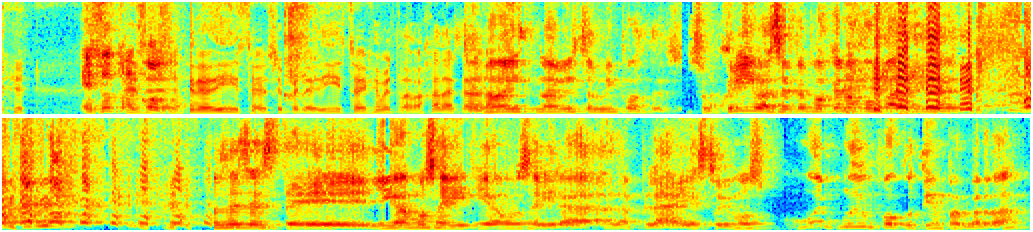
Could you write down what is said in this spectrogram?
es otra soy cosa. periodista, yo soy periodista, déjeme trabajar acá. Que no, ha visto mi podcast. Suscríbase, ¿por qué no comparten? Entonces, este, llegamos a ir, llegamos a ir a, a la playa, estuvimos muy, muy poco tiempo, en verdad.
